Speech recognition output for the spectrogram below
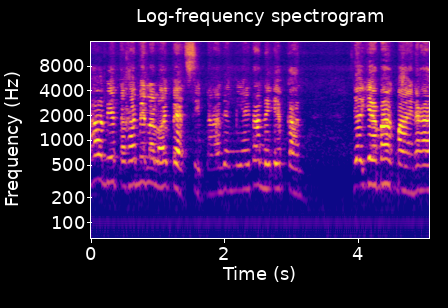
ห้าเม็ดนะคะ เม็ดละร้อยแปดสิบนะคะยังมีให้ท่านได้เอฟกัน เยอะแยะมากมายนะคะ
